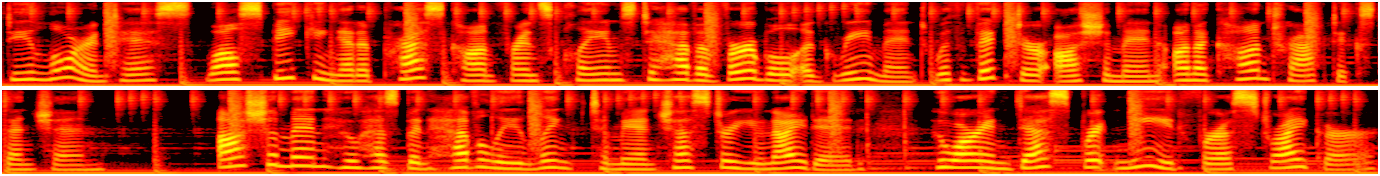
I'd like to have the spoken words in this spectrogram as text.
De Laurentiis, while speaking at a press conference claims to have a verbal agreement with Victor Osimhen on a contract extension. Osimhen who has been heavily linked to Manchester United, who are in desperate need for a striker,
